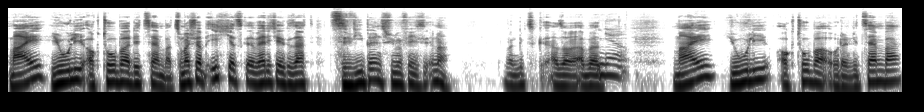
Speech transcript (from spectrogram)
Mai, Juli, Oktober, Dezember. Zum Beispiel habe ich jetzt, hätte ich dir gesagt, Zwiebeln, Zwiebeln finde ich immer. Man gibt's, also, aber Ja. Mai, Juli, Oktober oder Dezember,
